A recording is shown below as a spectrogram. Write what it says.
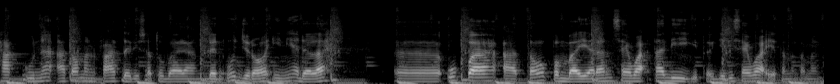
hak guna atau manfaat dari suatu barang. Dan ujroh ini adalah uh, upah atau pembayaran sewa tadi gitu. Jadi sewa ya teman-teman.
